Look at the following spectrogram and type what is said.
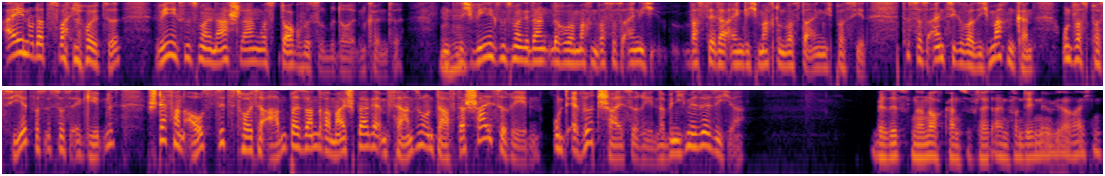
ein oder zwei Leute wenigstens mal nachschlagen, was Dog Whistle bedeuten könnte. Und mhm. sich wenigstens mal Gedanken darüber machen, was das eigentlich, was der da eigentlich macht und was da eigentlich passiert. Das ist das Einzige, was ich machen kann. Und was passiert? Was ist das Ergebnis? Stefan Aust sitzt heute Abend bei Sandra Maischberger im Fernsehen und darf da Scheiße reden. Und er wird Scheiße reden, da bin ich mir sehr sicher. Wer sitzt denn da noch? Kannst du vielleicht einen von denen irgendwie erreichen?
